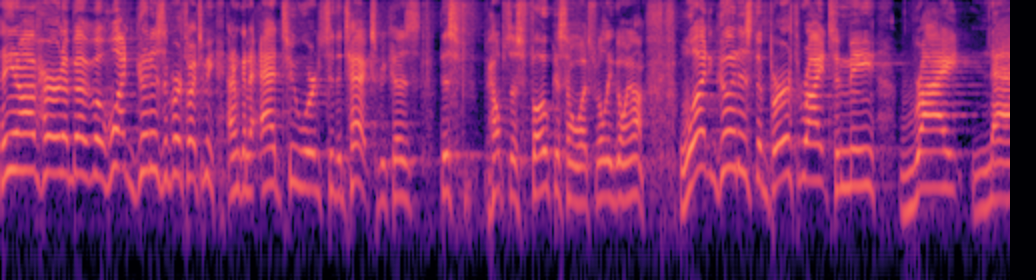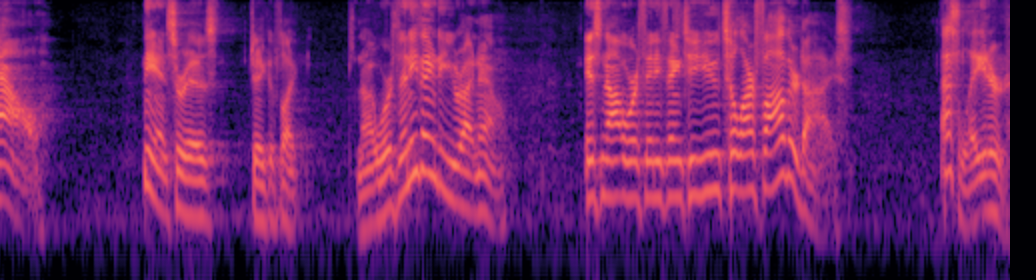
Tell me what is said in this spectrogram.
You know, I've heard about, but what good is the birthright to me? And I'm going to add two words to the text because this helps us focus on what's really going on. What good is the birthright to me right now? The answer is Jacob's like, it's not worth anything to you right now. It's not worth anything to you till our father dies. That's later.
